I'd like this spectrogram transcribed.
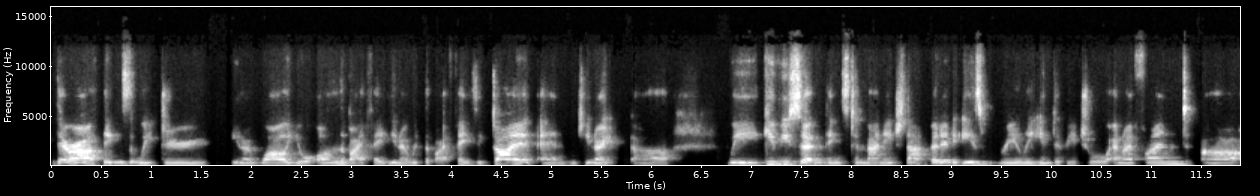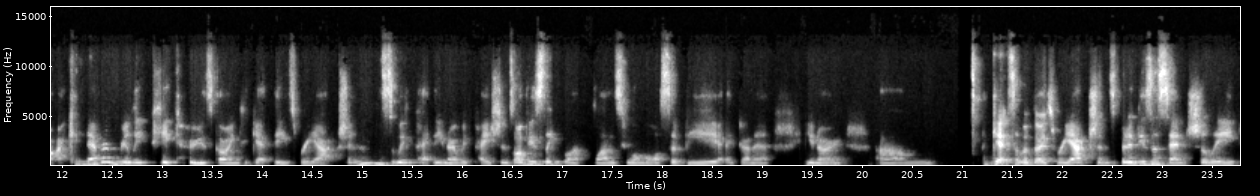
there are things that we do you know, while you're on the biphasic, you know, with the biphasic diet and, you know, uh, we give you certain things to manage that, but it is really individual. And I find uh, I can never really pick who's going to get these reactions with, you know, with patients. Obviously, ones who are more severe are going to, you know, um, get some of those reactions. But it is essentially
